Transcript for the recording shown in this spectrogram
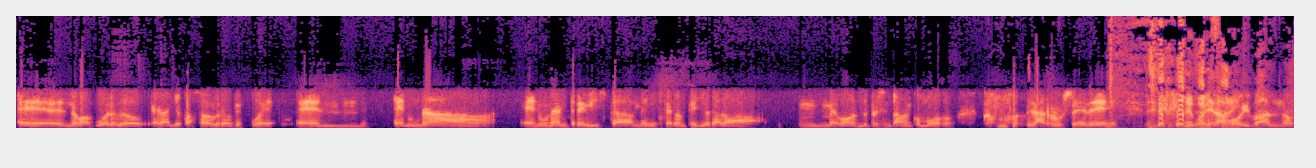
eh, no me acuerdo, el año pasado creo que fue en, en una en una entrevista me dijeron que yo era la me, vamos, me presentaban como, como la Rusé de, de, De de la boy band, ¿no?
